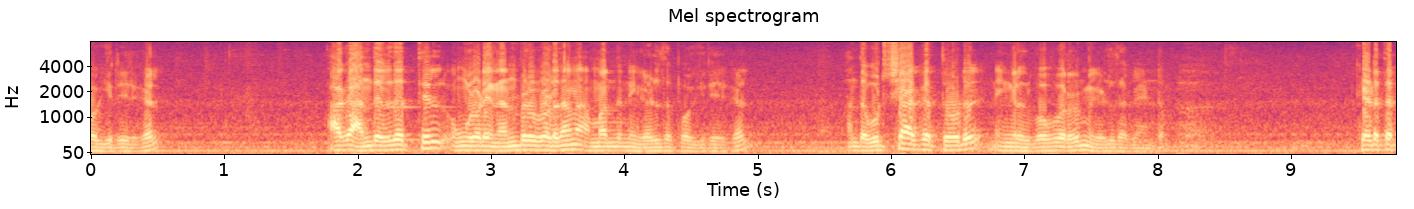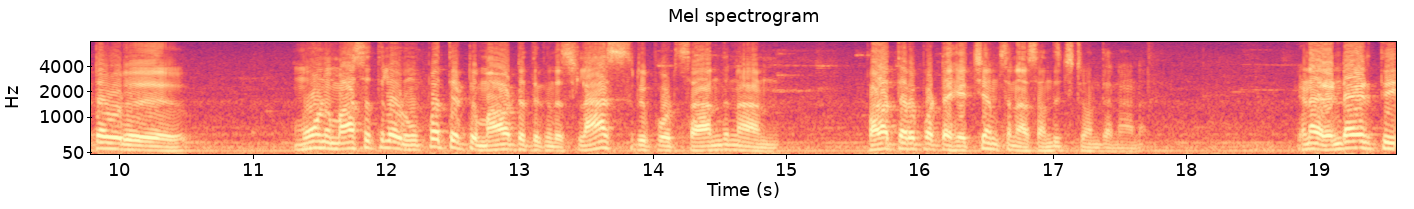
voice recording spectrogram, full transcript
போகிறீர்கள். ஆக அந்த விதத்தில் உங்களுடைய நண்பர்களோடு தான் அமர்ந்து நீங்கள் எழுதப் போகிறீர்கள். அந்த உற்சாகத்தோடு நீங்கள் ஒவ்வொருவரும் எழுத வேண்டும். கிட்டத்தட்ட ஒரு மூணு மாதத்தில் ஒரு முப்பத்தெட்டு மாவட்டத்துக்கு இந்த ஸ்லாஷ் ரிப்போர்ட் சார்ந்து நான் பலதரப்பட்ட ஹெச்எம்ஸை நான் சந்திச்சுட்டு வந்தேன் நான். ஏன்னா ரெண்டாயிரத்தி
